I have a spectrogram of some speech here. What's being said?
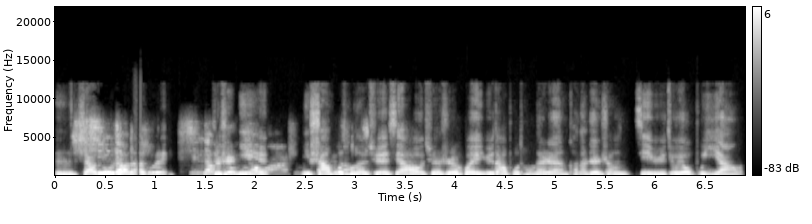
嗯，小杜说的对，就是你你上不同的学校，确实会遇到不同的人，可能人生际遇就又不一样了。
